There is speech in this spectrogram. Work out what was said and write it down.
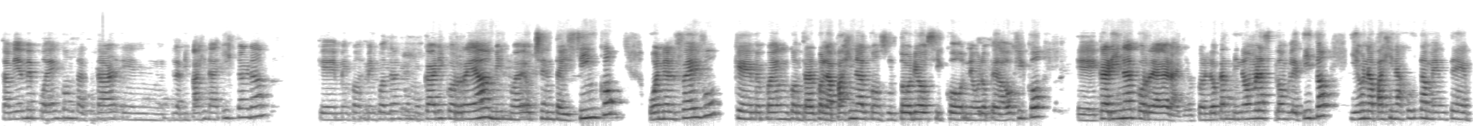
También me pueden contactar en mi página de Instagram, que me, me, encuentran como Cari Correa 1985, o en el Facebook, que me pueden encontrar con la página del consultorio psiconeuropedagógico eh, Karina Correa Garayo. Colocan mi nombre así completito y es una página justamente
